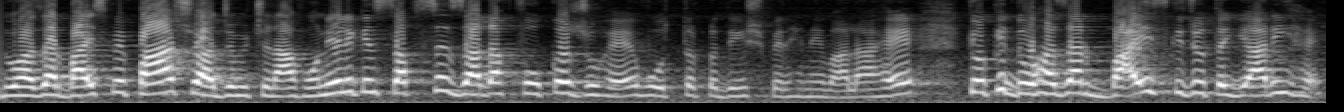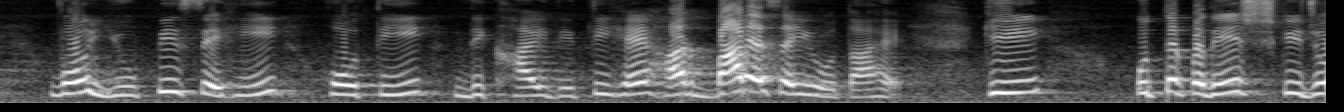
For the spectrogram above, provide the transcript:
2022 में पाँच राज्यों में चुनाव होने लेकिन सबसे ज़्यादा फोकस जो है वो उत्तर प्रदेश पे रहने वाला है, क्योंकि 2022 की जो तैयारी है, वो यूपी से ही होती दिखाई देती है। हर बार ऐसा ही होता है कि उत्तर प्रदेश की जो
